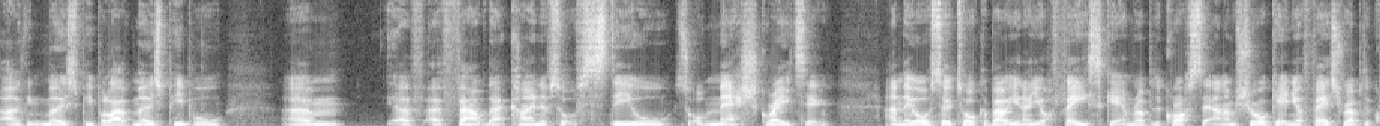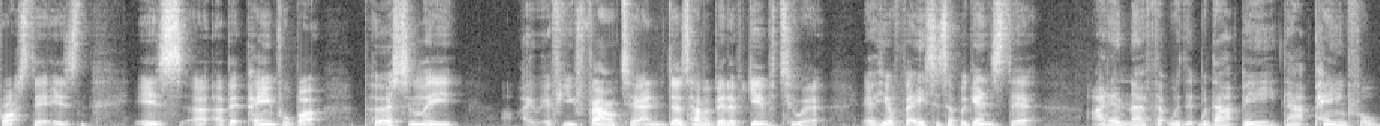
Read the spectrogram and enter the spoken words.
I think most people have. Most people um, have, have felt that kind of sort of steel sort of mesh grating, and they also talk about you know your face getting rubbed across it, and I'm sure getting your face rubbed across it is is a, a bit painful. But personally, if you felt it and it does have a bit of give to it, if your face is up against it, I don't know if that would would that be that painful.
